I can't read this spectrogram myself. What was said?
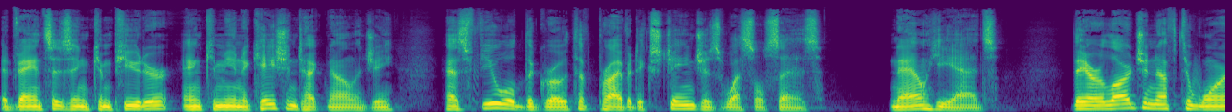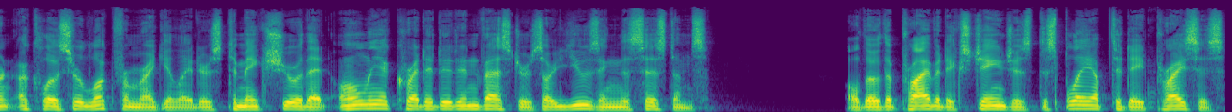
Advances in computer and communication technology has fueled the growth of private exchanges, Wessel says. Now, he adds, they are large enough to warrant a closer look from regulators to make sure that only accredited investors are using the systems. Although the private exchanges display up to date prices,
